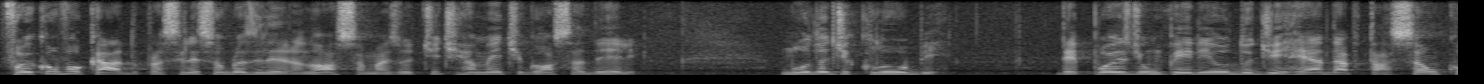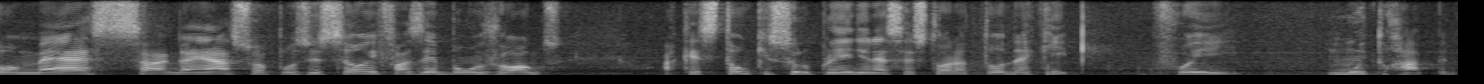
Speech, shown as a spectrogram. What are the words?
Foi convocado para a seleção brasileira. Nossa, mas o Tite realmente gosta dele. Muda de clube. Depois de um período de readaptação, começa a ganhar sua posição e fazer bons jogos. A questão que surpreende nessa história toda é que foi muito rápido.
